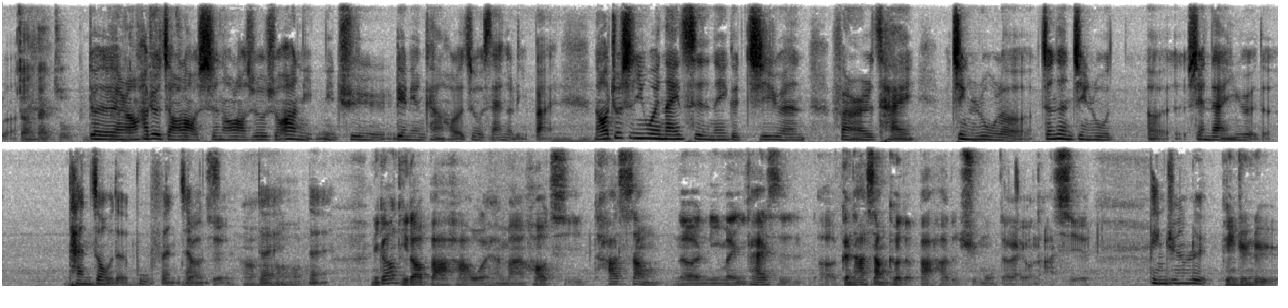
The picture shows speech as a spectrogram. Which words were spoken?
了。当代作品。对对对，然后他就找老师，然后老师就说啊，你你去练练看好了，只有三个礼拜。嗯、然后就是因为那一次那个机缘，反而才进入了真正进入呃现代音乐的弹奏的部分，这样子。嗯、对对。你刚刚提到巴哈，我还蛮好奇，他上呃，你们一开始呃跟他上课的巴哈的曲目大概有哪些？平均率，平均率，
